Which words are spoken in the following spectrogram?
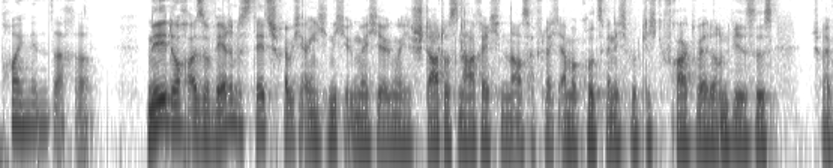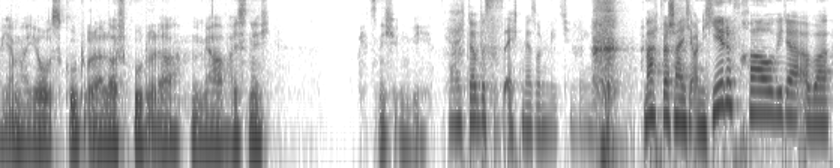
Freundin-Sache. Nee, doch, also während des Dates schreibe ich eigentlich nicht irgendwelche, irgendwelche Statusnachrichten, außer vielleicht einmal kurz, wenn ich wirklich gefragt werde und wie es ist, schreibe ich einmal, jo, ist gut oder läuft gut oder hm, ja, weiß nicht. Aber jetzt nicht irgendwie. Ja, ich glaube, es ist echt mehr so ein Mädchending. Macht wahrscheinlich auch nicht jede Frau wieder, aber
